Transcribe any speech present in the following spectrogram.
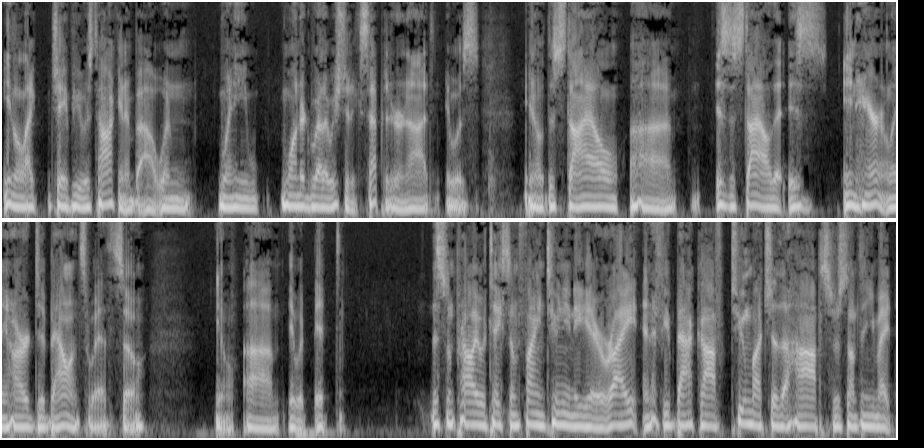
you know, like JP was talking about when when he wondered whether we should accept it or not. It was, you know, the style uh, is a style that is inherently hard to balance with. So, you know, um, it would it this one probably would take some fine tuning to get it right. And if you back off too much of the hops or something, you might,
